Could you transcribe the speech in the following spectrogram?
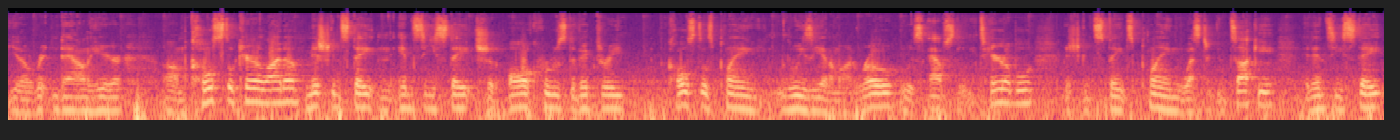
you know, written down here. Um, Coastal Carolina, Michigan State, and NC State should all cruise to victory. Coastal's playing Louisiana Monroe, who is absolutely terrible. Michigan State's playing Western Kentucky, and NC State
